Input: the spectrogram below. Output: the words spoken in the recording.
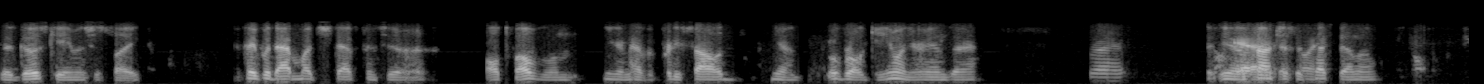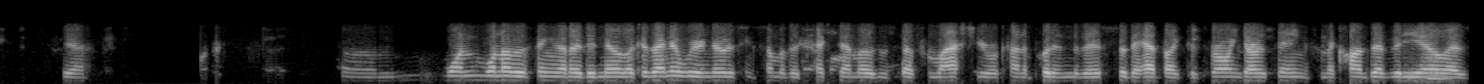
the Ghost game is just like if they put that much depth into all twelve of them, you're gonna have a pretty solid, you know, overall game on your hands there. Right. You know, Yeah, it's not just a tech demo. Yeah. Um, one one other thing that I did know, because I know we were noticing some of the tech demos and stuff from last year were kind of put into this. So they had like the throwing dart thing from the concept video Mhm. as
